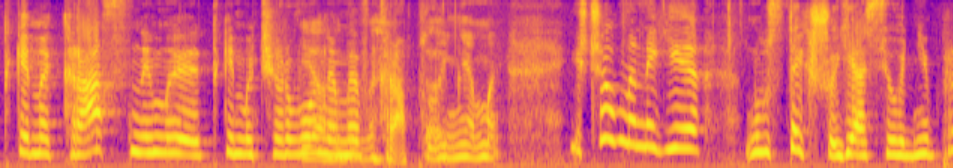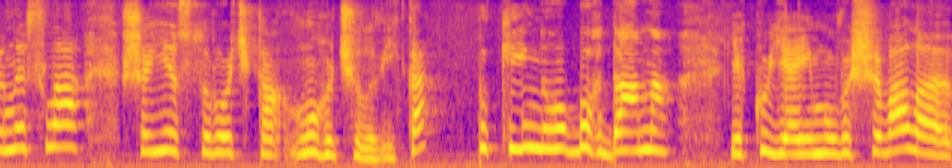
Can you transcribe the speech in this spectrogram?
такими красними, такими червоними Ягодами. вкрапленнями. І ще в мене є, ну, з тих, що я сьогодні принесла, ще є сорочка мого чоловіка. Покійного Богдана, яку я йому вишивала,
